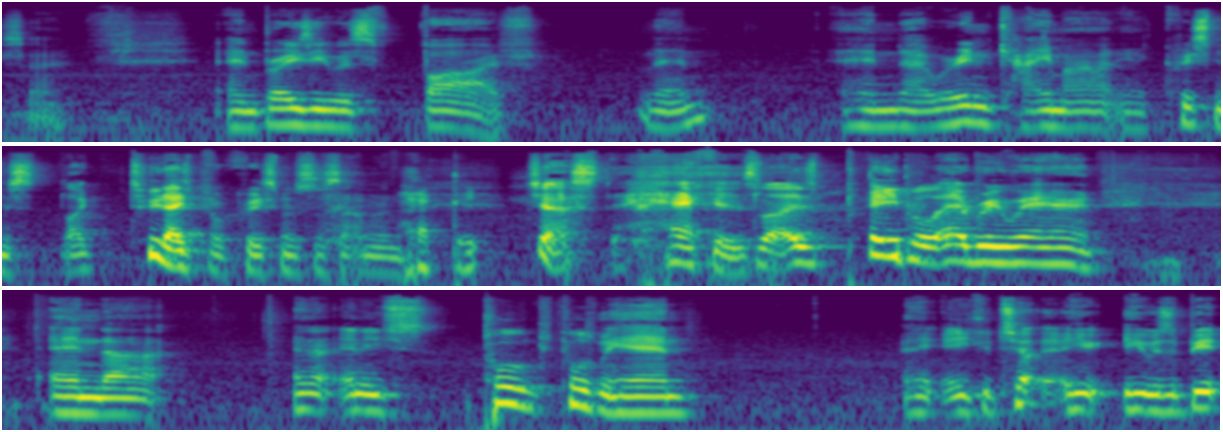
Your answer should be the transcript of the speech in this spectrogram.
So, and Breezy was 5 then. And uh, we're in Kmart, you know, Christmas, like two days before Christmas or something. Hectic. just hackers. Like there's people everywhere, and and uh, and, and he pulled pulls me hand, and he, he could tell he, he was a bit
